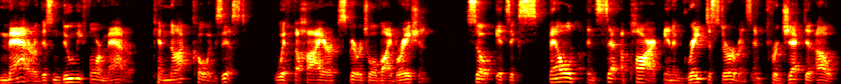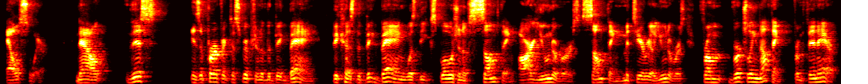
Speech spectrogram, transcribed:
matter, this newly formed matter, cannot coexist with the higher spiritual vibration. So it's expelled and set apart in a great disturbance and projected out elsewhere. Now, this is a perfect description of the Big Bang because the Big Bang was the explosion of something, our universe, something, material universe, from virtually nothing, from thin air.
